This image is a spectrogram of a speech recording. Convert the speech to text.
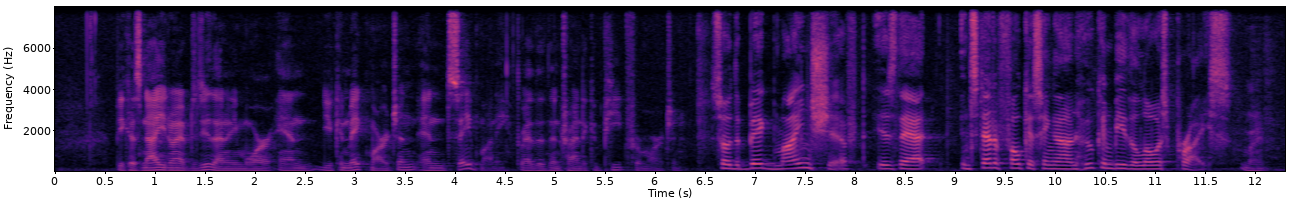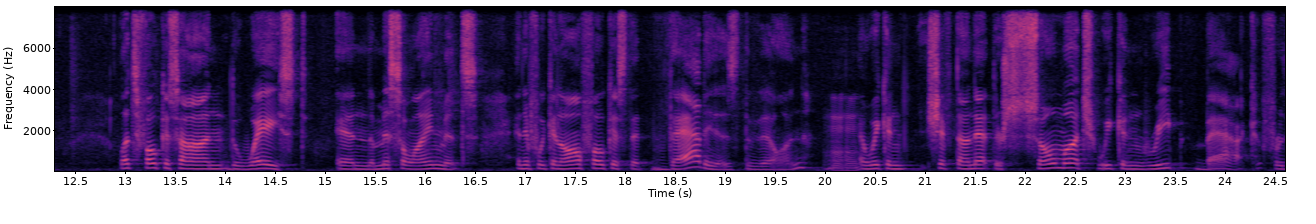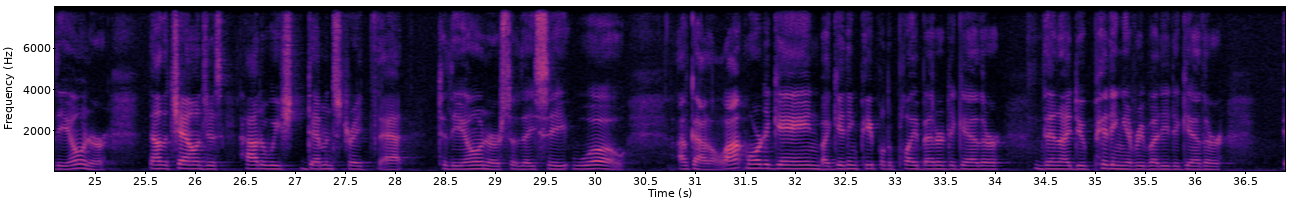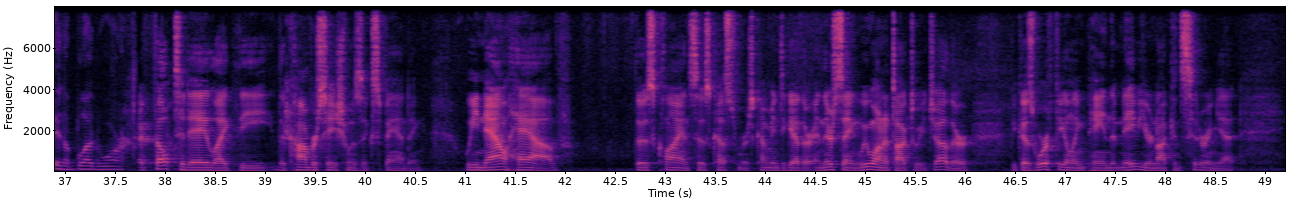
because now you don't have to do that anymore, and you can make margin and save money rather than trying to compete for margin. So the big mind shift is that instead of focusing on who can be the lowest price, Right. Let's focus on the waste and the misalignments. And if we can all focus that that is the villain, mm-hmm. and we can shift on that, there's so much we can reap back for the owner. Now the challenge is how do we sh- demonstrate that to the owner so they see, whoa, I've got a lot more to gain by getting people to play better together than I do pitting everybody together in a blood war. I felt today like the, the conversation was expanding. We now have those clients, those customers coming together, and they're saying, we want to talk to each other because we're feeling pain that maybe you're not considering yet.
